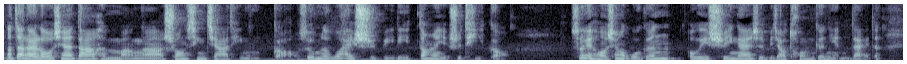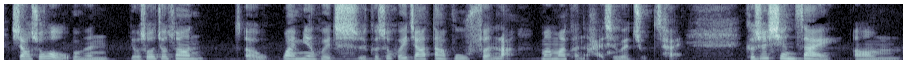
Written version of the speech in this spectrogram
那再来喽，现在大家很忙啊，双薪家庭很高，所以我们的外食比例当然也是提高。所以好像我跟欧医师应该是比较同一个年代的。小时候我们有时候就算呃外面会吃，可是回家大部分啦，妈妈可能还是会煮菜。可是现在嗯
